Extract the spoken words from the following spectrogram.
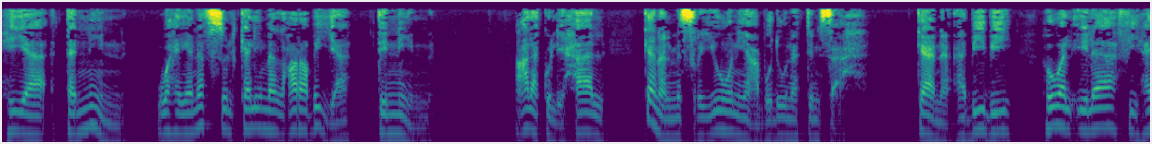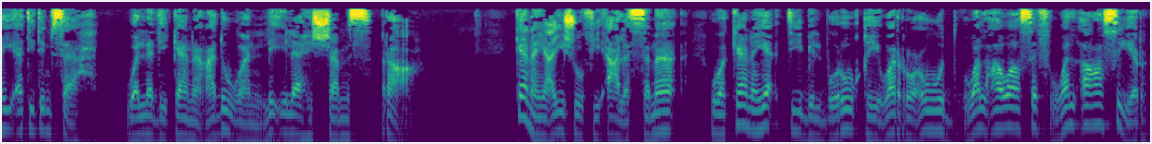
هي تنين وهي نفس الكلمة العربية تنين. على كل حال كان المصريون يعبدون التمساح. كان أبيبي هو الإله في هيئة تمساح والذي كان عدوا لإله الشمس رع كان يعيش في أعلى السماء وكان يأتي بالبروق والرعود والعواصف والأعاصير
